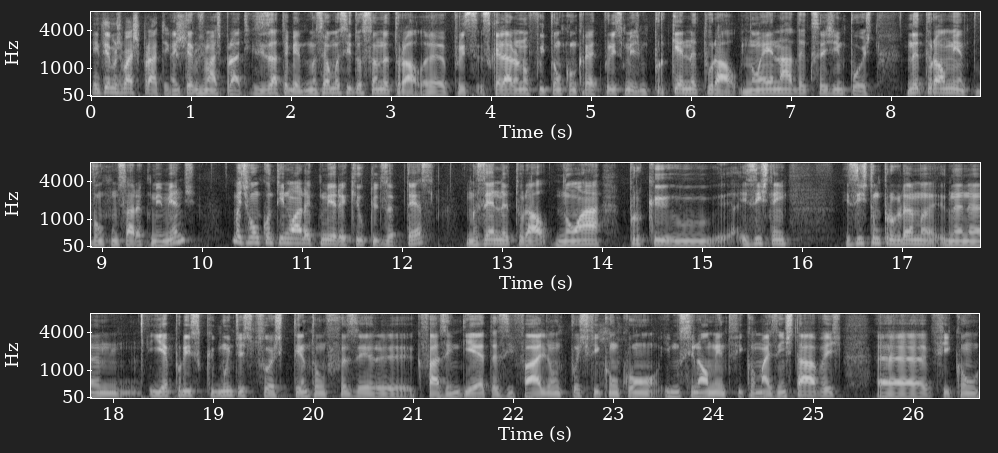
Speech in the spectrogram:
em, termos mais práticos. Em termos mais práticos, exatamente, mas é uma situação natural. por isso, se calhar eu não fui tão concreto por isso mesmo, porque é natural, não é nada que seja imposto. Naturalmente vão começar a comer menos mas vão continuar a comer aquilo que lhes apetece, mas é natural, não há, porque uh, existem. Existe um programa na, na, e é por isso que muitas pessoas que tentam fazer, uh, que fazem dietas e falham, depois ficam com emocionalmente ficam mais instáveis, uh, ficam,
